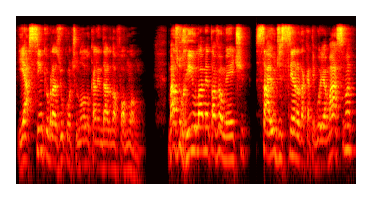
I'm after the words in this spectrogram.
e é assim que o Brasil continuou no calendário da Fórmula 1. Mas o Rio, lamentavelmente, saiu de cena da categoria máxima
